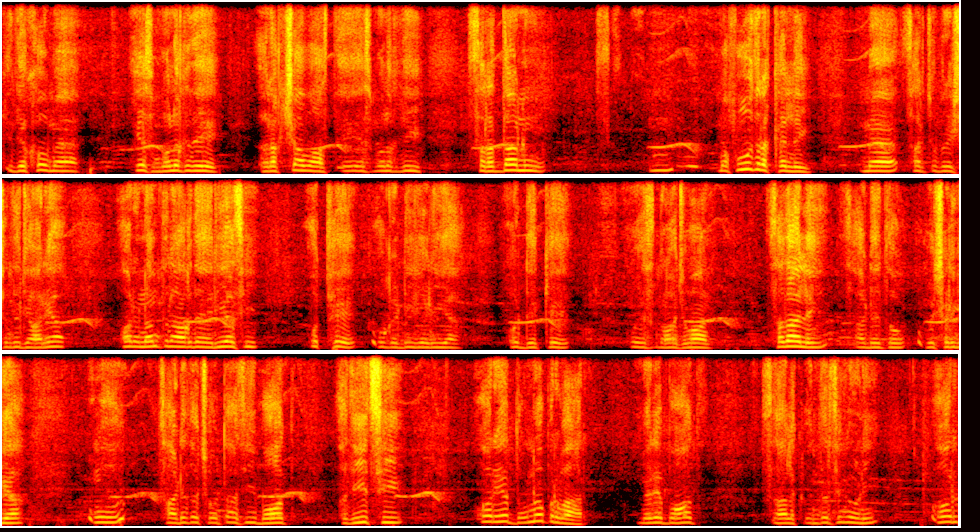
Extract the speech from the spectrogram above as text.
ਕਿ ਦੇਖੋ ਮੈਂ ਇਸ ਮੁਲਕ ਦੇ ਰੱਖਿਆ ਵਾਸਤੇ, ਇਸ ਮੁਲਕ ਦੀ ਸਰਹੱਦਾਂ ਨੂੰ ਮਹਫੂਜ਼ ਰੱਖਣ ਲਈ ਮੈਂ ਸਰਚ ਆਪਰੇਸ਼ਨ ਤੇ ਜਾ ਰਿਹਾ ਔਰ ਅਨੰਤਨਾਗ ਦਾ ਏਰੀਆ ਸੀ, ਉੱਥੇ ਉਹ ਗੱਡੀ ਜਿਹੜੀ ਆ, ਉਹ ਡਿੱਗ ਕੇ ਉਹ ਇਸ ਨੌਜਵਾਨ ਸਦਾ ਲਈ ਸਾਡੇ ਤੋਂ ਵਿਛੜ ਗਿਆ। ਉਹ ਸਾਡੇ ਤੋਂ ਛੋਟਾ ਸੀ, ਬਹੁਤ ਅਜੀਜ਼ ਸੀ ਔਰ ਇਹ ਦੋਨੋਂ ਪਰਿਵਾਰ ਮੇਰੇ ਬਹੁਤ ਸਾਲ ਲਖਵਿੰਦਰ ਸਿੰਘ ਹੋਣੀ ਔਰ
